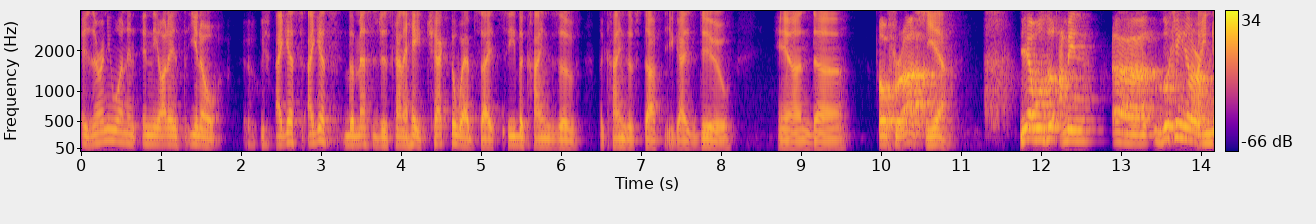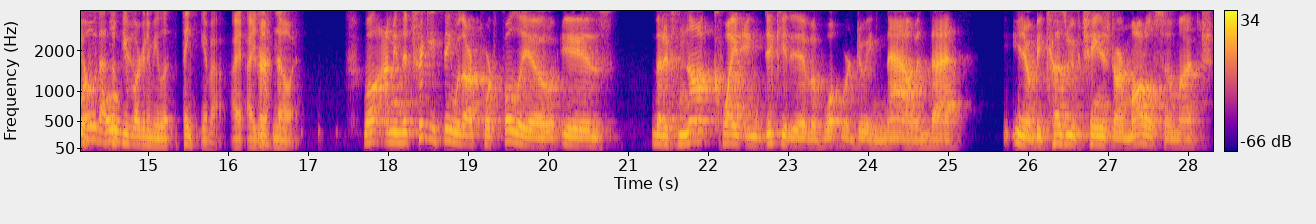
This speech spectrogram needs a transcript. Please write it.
is there anyone in, in the audience that you know? I guess I guess the message is kind of hey, check the website, see the kinds of the kinds of stuff that you guys do, and uh, oh, for us, yeah, yeah. Well, I mean, uh, looking at our, I know that's what people are going to be thinking about. I, I just know it. well, I mean, the tricky thing with our portfolio is that it's not quite indicative of what we're doing now and that you know because we've changed our model so much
